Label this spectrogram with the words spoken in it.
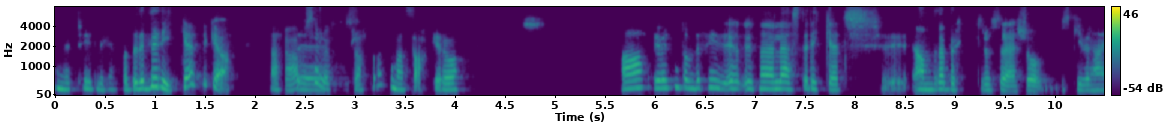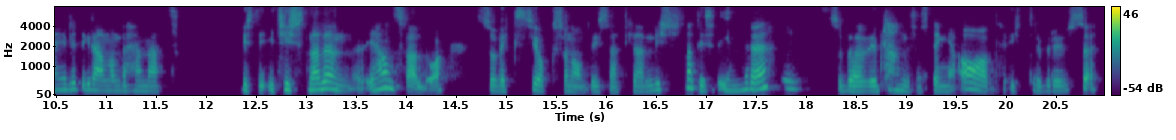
en tydlighet. Det berikar tycker jag, att ja, absolut. Eh, prata om de här saker. Och, ja, jag vet inte om det finns, när jag läste Rickards eh, andra böcker och så där så skriver han ju lite grann om det här med att just i, i tystnaden, i hans fall då, så växer ju också någonting så att kunna lyssna till sitt inre. Mm. Så behöver vi ibland liksom stänga av det yttre bruset.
